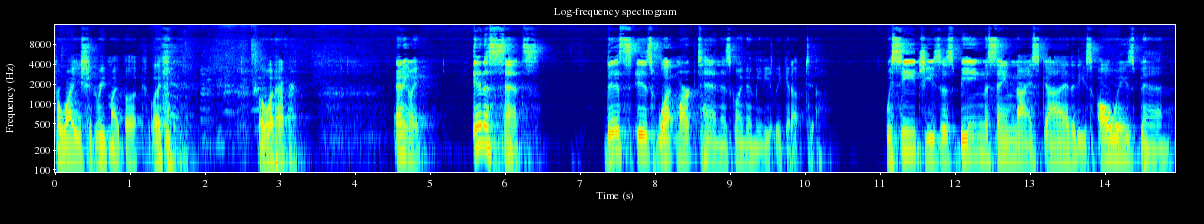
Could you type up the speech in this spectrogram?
for why you should read my book. Like, but whatever. Anyway, in a sense, this is what Mark 10 is going to immediately get up to. We see Jesus being the same nice guy that he's always been,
